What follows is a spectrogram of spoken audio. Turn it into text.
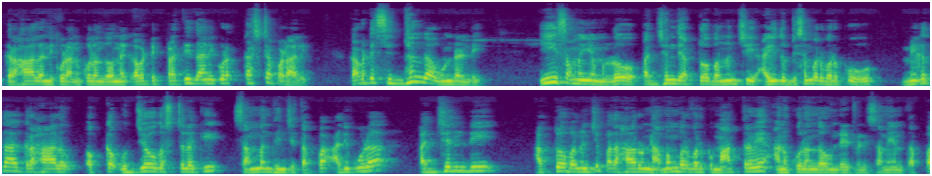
గ్రహాలన్నీ కూడా అనుకూలంగా ఉన్నాయి. కాబట్టి ప్రతి దానికి కూడా కష్టపడాలి. కాబట్టి సిద్ధంగా ఉండండి. ఈ సమయంలో పద్దెనిమిది అక్టోబర్ నుంచి ఐదు డిసెంబర్ వరకు మిగతా గ్రహాలు ఒక్క ఉద్యోగస్తులకి సంబంధించి తప్ప అది కూడా పద్దెనిమిది అక్టోబర్ నుంచి పదహారు నవంబర్ వరకు మాత్రమే అనుకూలంగా ఉండేటువంటి సమయం తప్ప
